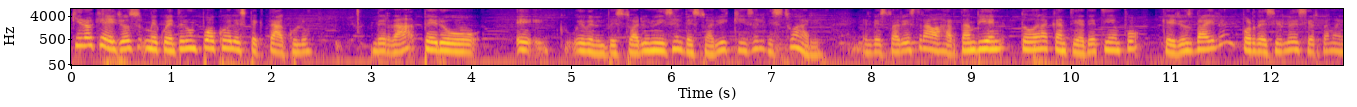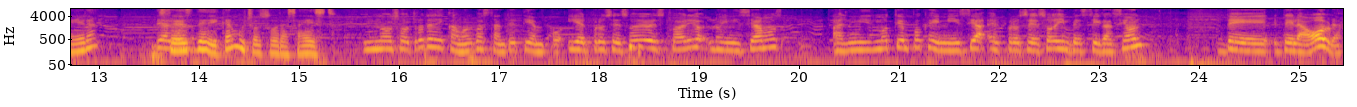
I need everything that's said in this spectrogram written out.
quiero que ellos me cuenten un poco del espectáculo, ¿verdad? Pero, eh, el vestuario, uno dice el vestuario, ¿y qué es el vestuario? El vestuario es trabajar también toda la cantidad de tiempo que ellos bailan, por decirlo de cierta manera. De Ustedes alguna- dedican muchas horas a esto. Nosotros dedicamos bastante tiempo y el proceso de vestuario lo iniciamos al mismo tiempo que inicia el proceso de investigación de, de la obra.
